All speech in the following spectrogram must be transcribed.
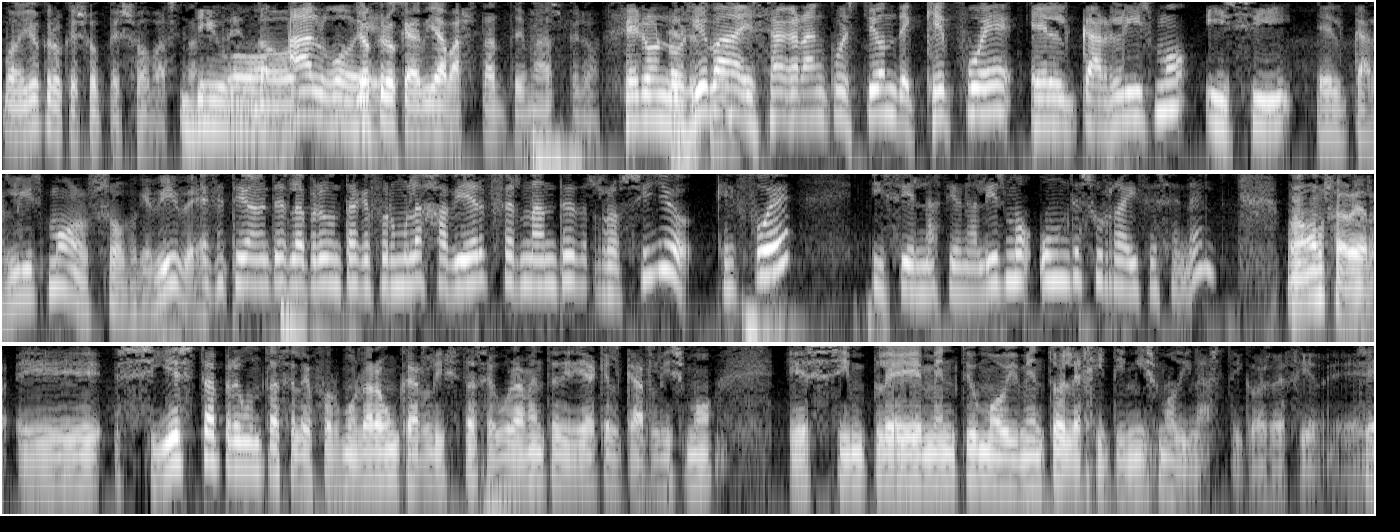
Bueno, yo creo que eso pesó bastante. Digo, No, algo yo es. creo que había bastante más, pero... Pero nos lleva a esa gran cuestión de qué fue el carlismo y si el carlismo sobrevive. Efectivamente es la pregunta que formula Javier Fernández Rosillo. ¿Qué fue y si el nacionalismo hunde sus raíces en él? Bueno, vamos a ver. eh, si esta pregunta se le formulara a un carlista, seguramente diría que el carlismo es simplemente un movimiento de legitimismo dinástico. Es decir, eh, Sí,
